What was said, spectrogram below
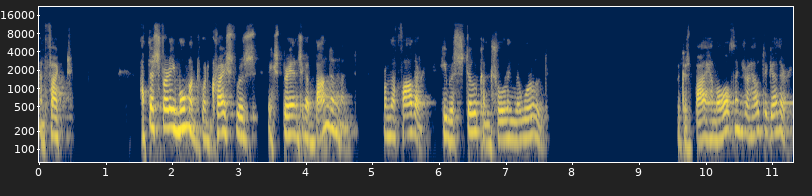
In fact, at this very moment, when Christ was experiencing abandonment from the Father, he was still controlling the world. Because by him all things are held together.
